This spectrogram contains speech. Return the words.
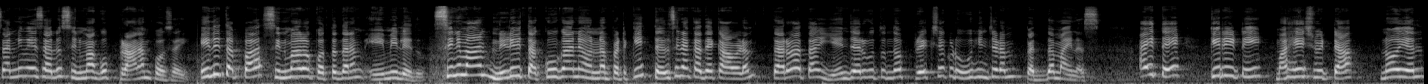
సన్నివేశాలు సినిమాకు ప్రాణం పోసాయి ఇది తప్ప సినిమాలో కొత్తదనం ఏమీ లేదు. సినిమా నిడివి తక్కువగానే ఉన్నప్పటికీ తెలిసిన కథే కావడం తర్వాత ఏం జరుగుతుందో ప్రేక్షకుడు ఊహించడం పెద్ద మైనస్. అయితే కిరీటి మహేష్ విట్ట నోయల్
